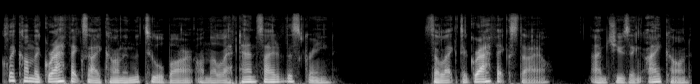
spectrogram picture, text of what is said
click on the graphics icon in the toolbar on the left-hand side of the screen. Select a graphic style, I'm choosing icon,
